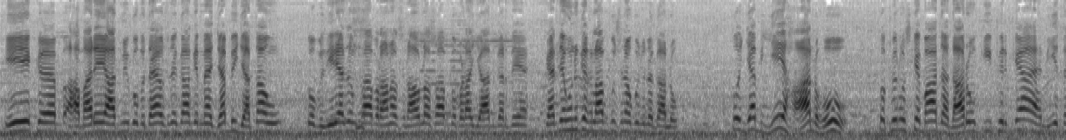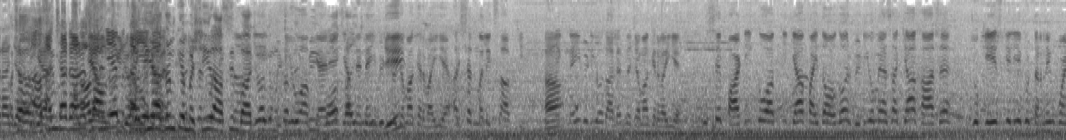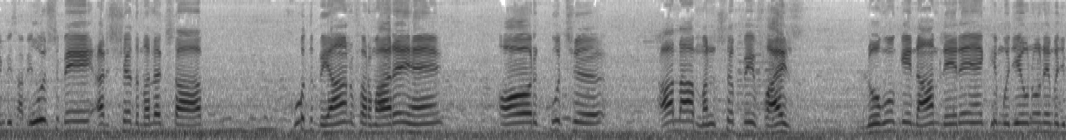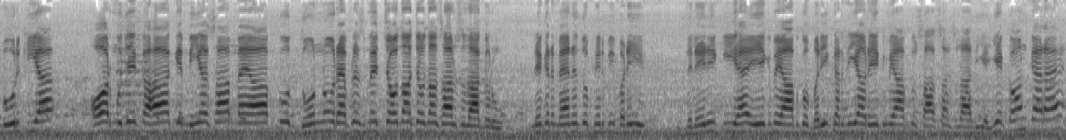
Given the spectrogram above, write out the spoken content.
एक हमारे आदमी को बताया उसने कहा कि मैं जब भी जाता हूँ तो वज़ी अजम साहब राना सनाउल्ला साहब को बड़ा याद करते हैं। कहते हैं उनके खिलाफ कुछ ना कुछ निकालो तो जब ये हाल हो तो फिर उसके बाद अदारों की फिर क्या अहमियत रह अच्छा, जाती है? अच्छा, आज़म के मशीर आसिम बाजवा के वीडियो आप कह रहे कि आपने नई वीडियो जमा करवाई है अरशद मलिक साहब की। हाँ। एक नई वीडियो अदालत में जमा करवाई है। उससे पार्टी को आपकी क्या फ़ायदा होगा और वीडियो में ऐसा क्या खास है जो केस के लिए कोई टर्निंग पॉइंट भी साबित उसमें अरशद मलक साहब खुद बयान फरमा रहे हैं और कुछ आला मनसब पे फायज लोगों के नाम ले रहे हैं कि मुझे उन्होंने मजबूर किया और मुझे कहा कि मियाँ साहब, मैं आपको दोनों रेफरेंस में चौदह चौदह साल सजा करूँ। लेकिन मैंने तो फिर भी बड़ी दिलेरी की है। एक में आपको बरी कर दिया और एक में आपको सात साल सजा दिया ये कौन कह रहा है?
